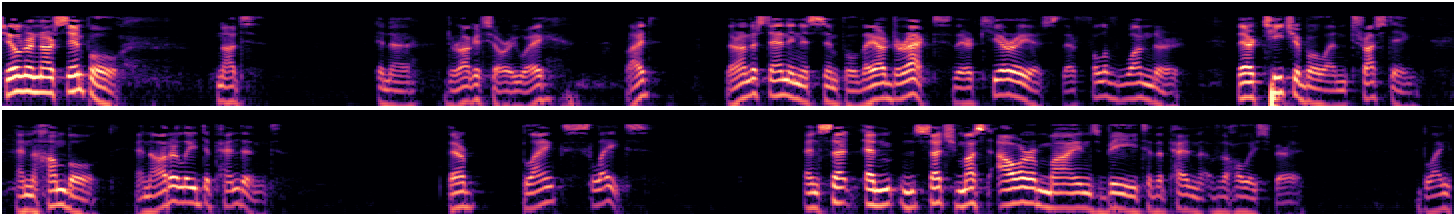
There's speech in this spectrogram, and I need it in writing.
Children are simple, not in a derogatory way, right? Their understanding is simple. They are direct. They're curious. They're full of wonder. They're teachable and trusting and humble and utterly dependent. They're blank slates. And such, and such must our minds be to the pen of the Holy Spirit. Blank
